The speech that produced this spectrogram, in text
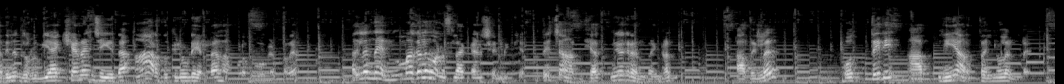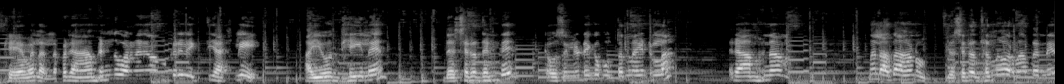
അതിനെ ദുർവ്യാഖ്യാനം ചെയ്ത ആ അർത്ഥത്തിലൂടെയല്ല നമ്മൾ പോകേണ്ടത്. അതിൽ നന്മകൾ മനസ്സിലാക്കാൻ ശ്രമിക്കുക. പ്രത്യേകിച്ച് ആധ്യാത്മിക ഗ്രന്ഥങ്ങൾ അതിൽ ഒത്തിരി ആത്മീയ അർത്ഥങ്ങളുണ്ട്. കേവലല്ല. ഇപ്പൊ രാമൻ എന്ന് പറഞ്ഞാൽ നമുക്കൊരു വ്യക്തി അല്ലേ? അയോധ്യയിലെ ദശരഥന്റെ കൗസല്യയുടെ പുത്രനായിട്ടുള്ള രാമനാണ് എന്നാൽ അതാണ് ദശരഥൻ എന്ന് പറഞ്ഞാൽ തന്നെ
